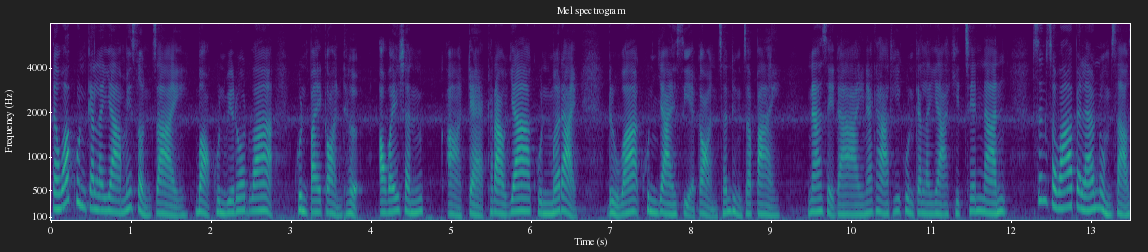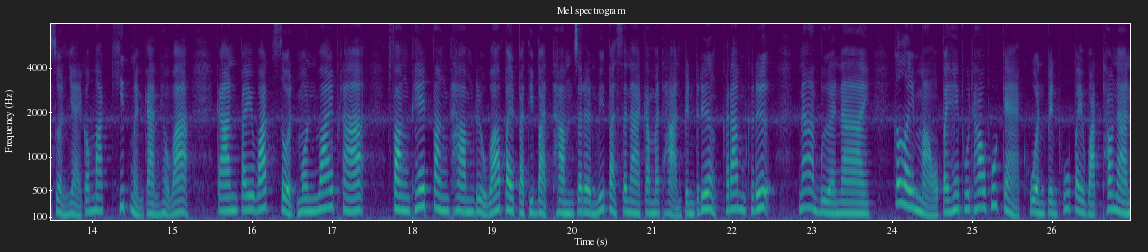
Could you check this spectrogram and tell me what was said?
แต่ว่าคุณกัลยาไม่สนใจ บอกคุณวิโรธว่าคุณไปก่อนเถอะ เอาไว้ฉันแก่คราวย่าคุณเมื่อไหร่ หรือว่าคุณยายเสียก่อนฉันถึงจะไป น่าเสียดายนะคะ ที่คุณกัลยาคิดเช่นนั้น ซึ่งจะว่าไปแล้วหนุ่มสาวส่วนใหญ่ก็มักคิดเหมือนกันค่ะว่า การไปวัดสวดมนต์ไหว้พระ ฟังเทศฟังธรรมหรือว่าไปปฏิบัติธรรมเจริญวิปัสสนากรรมฐานเป็นเรื่องคร่ำครึน่าเบื่อนาย ก็เลยเหมาไปให้ผู้เฒ่าผู้แก่ควรเป็นผู้ไปวัดเท่านั้น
